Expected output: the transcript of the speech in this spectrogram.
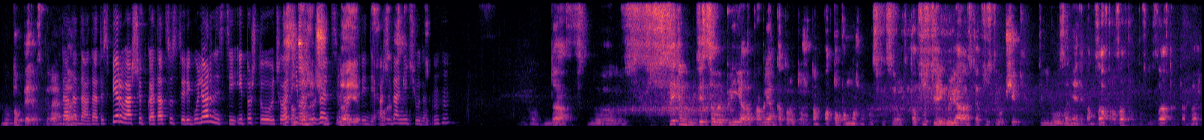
Ну, топ-5 разбираем, да? Да, да, да, да. То есть первая ошибка это отсутствие регулярности и то, что человек Ожидание не погружает себя да, в среде. Ожидание чуда. Угу. Да. С этим здесь целая плеяда проблем, которые тоже там по топам можно классифицировать. Это отсутствие регулярности, отсутствие вообще каких-то не было занятий, там завтра, завтра, послезавтра и так далее.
